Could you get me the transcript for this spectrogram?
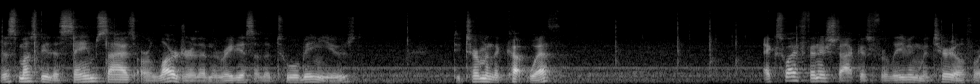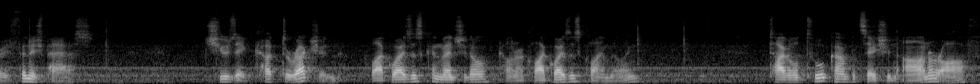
This must be the same size or larger than the radius of the tool being used. Determine the cut width. XY finish stock is for leaving material for a finish pass. Choose a cut direction. Clockwise is conventional, counterclockwise is climb milling. Toggle tool compensation on or off.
